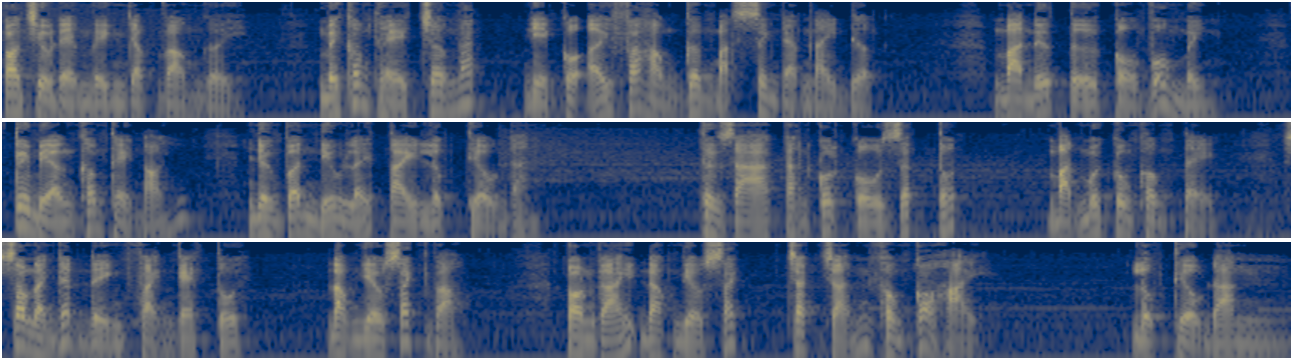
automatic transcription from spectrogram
Còn chịu để mình nhập vào người, Mình không thể trơ mắt Nhìn cô ấy phá hỏng gương mặt xinh đẹp này được mà nữ tự cổ vô mình. Tuy miệng không thể nói, Nhưng vẫn níu lấy tay lục thiểu đan. Thực ra căn cốt cô rất tốt, Mặt mũi cũng không tệ. Sau này nhất định phải nghe tôi. Đọc nhiều sách vào. Con gái đọc nhiều sách Chắc chắn không có hại. Lục thiểu đan,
